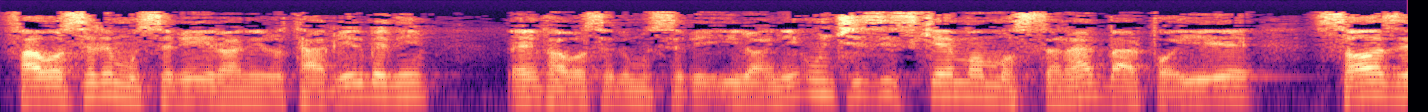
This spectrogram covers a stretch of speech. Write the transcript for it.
فواصل موسیقی ایرانی رو تغییر بدیم و این فواصل موسیقی ایرانی اون چیزی است که ما مستند بر پایه ساز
